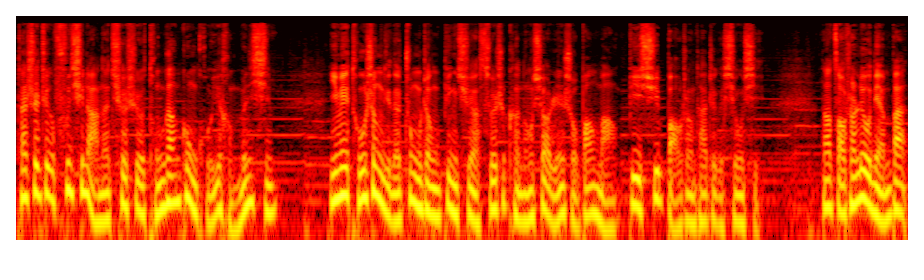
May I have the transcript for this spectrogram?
但是这个夫妻俩呢却是同甘共苦，也很温馨。因为涂胜锦的重症病区啊，随时可能需要人手帮忙，必须保证他这个休息。那早上六点半，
